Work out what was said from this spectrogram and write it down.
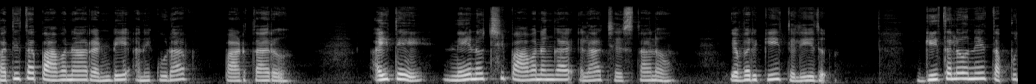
పతిత పావన రండి అని కూడా పాడతారు. అయితే నేనొచ్చి పావనంగా ఎలా చేస్తానో ఎవరికీ తెలియదు. గీతలోనే తప్పు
